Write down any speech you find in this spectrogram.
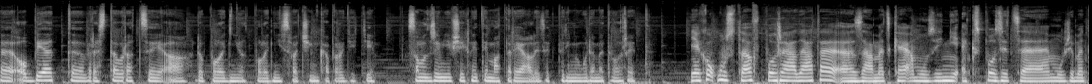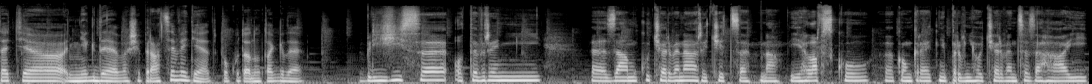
e, oběd v restauraci a dopolední odpolední svačinka pro děti. Samozřejmě všechny ty materiály, se kterými budeme tvořit. Jako ústav pořádáte eh, zámecké a muzejní expozice. Můžeme teď eh, někde vaši práci vidět? Pokud ano, tak kde? Blíží se otevření eh, zámku Červená řečice na Jihlavsku. Konkrétně 1. července zahájí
